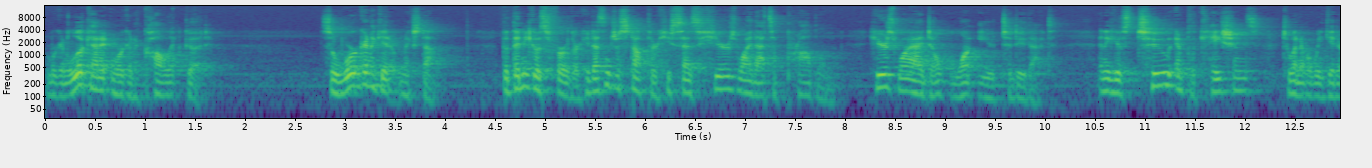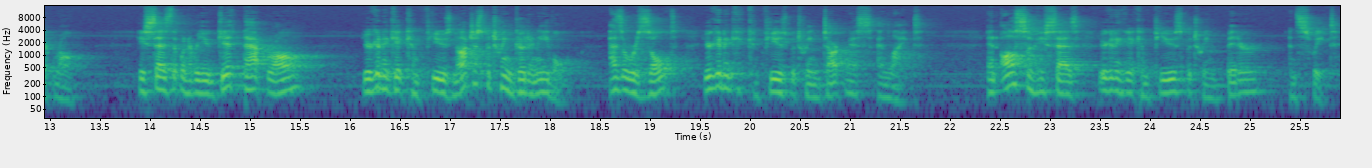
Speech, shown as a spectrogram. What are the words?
And we're going to look at it and we're going to call it good. So we're going to get it mixed up. But then he goes further. He doesn't just stop there. He says, here's why that's a problem. Here's why I don't want you to do that. And he gives two implications to whenever we get it wrong. He says that whenever you get that wrong, you're going to get confused not just between good and evil. As a result, you're going to get confused between darkness and light. And also, he says, you're going to get confused between bitter and sweet.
